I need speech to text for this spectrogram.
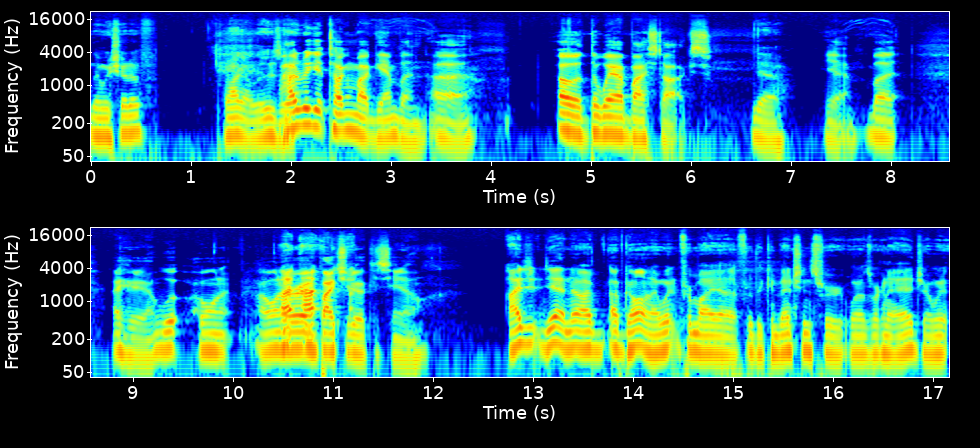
than we should have. We're not gonna lose it. How did we get talking about gambling? Uh, oh, the way I buy stocks. yeah. Yeah, but I hear you. I want to. I want to invite you to a casino. I yeah no I've I've gone. I went for my uh, for the conventions for when I was working at Edge. I went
